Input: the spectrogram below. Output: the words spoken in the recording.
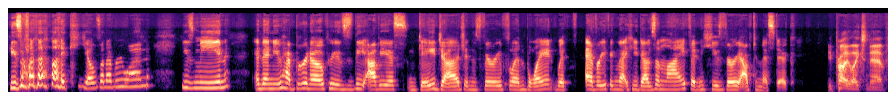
he's the one that like yells at everyone. He's mean. And then you have Bruno, who's the obvious gay judge and is very flamboyant with everything that he does in life, and he's very optimistic. He probably likes Nev.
